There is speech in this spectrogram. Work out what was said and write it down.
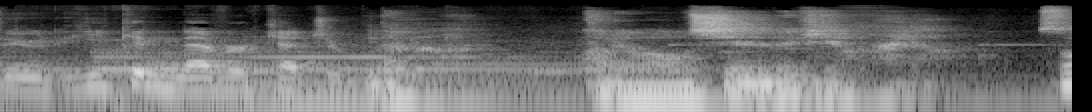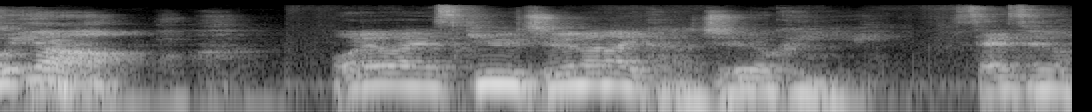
Dude, he can never catch a だがこれは教えるべきではないな。そういや俺は S 級17位から16位に。先生は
